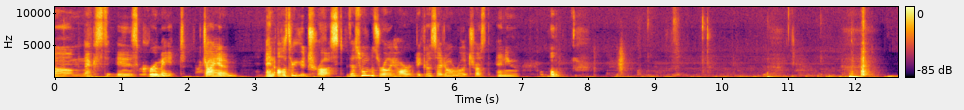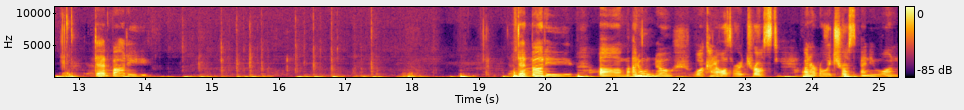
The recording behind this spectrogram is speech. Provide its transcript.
Um, next is crewmate, which And author you trust. This one was really hard because I don't really trust any. Oh. Dead body. Dead body. Um, I don't know what kind of author I trust. I don't really trust anyone.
